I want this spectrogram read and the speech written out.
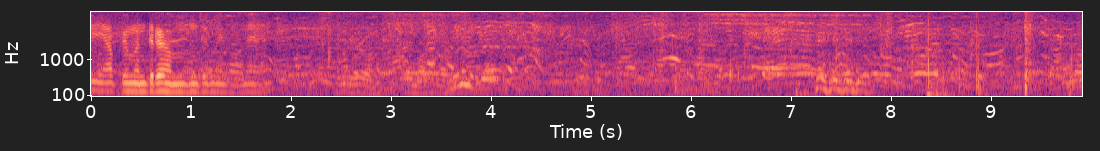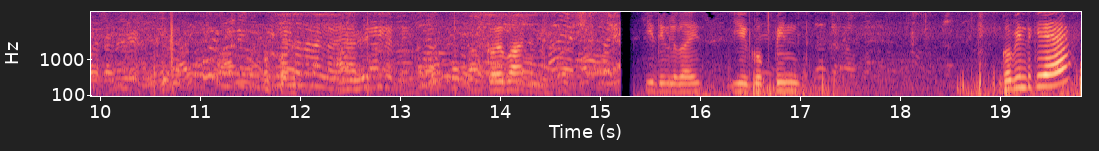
यहाँ पे मंदिर हम मंदिर में घूमे हैं। कोई बात नहीं। ये देख लो गाइस ये गोविंद गोविंद के है?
